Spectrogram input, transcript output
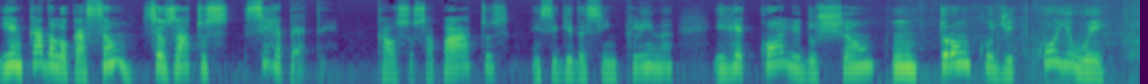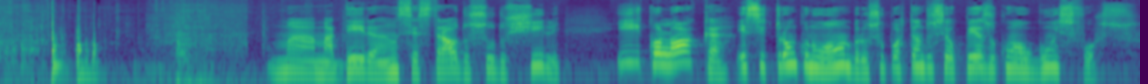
E em cada locação, seus atos se repetem. Calça os sapatos, em seguida se inclina e recolhe do chão um tronco de coiuê, uma madeira ancestral do sul do Chile, e coloca esse tronco no ombro, suportando seu peso com algum esforço.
